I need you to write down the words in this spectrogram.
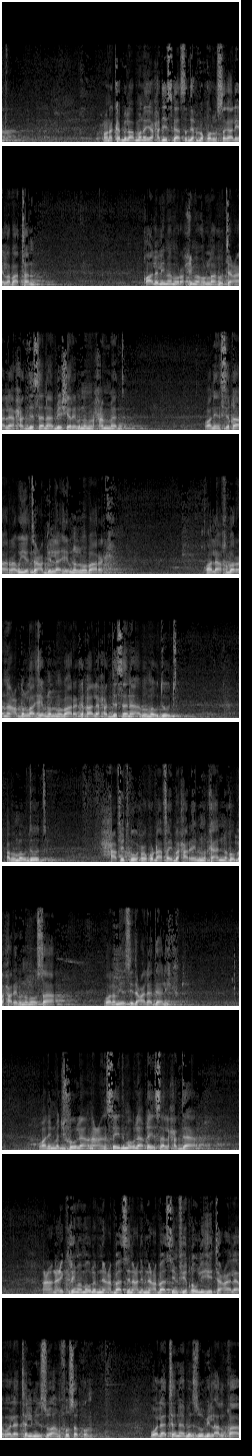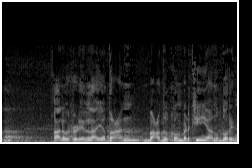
Wuxuuna ka bilaabmanayaa xadiiska qaala alimaamu raximah llahu tacaala xadaana bishir bnu muxamed waa nin hiqaa raawiyatu cabdillaahi bn lmubaarak qaala ahbarana cabdullaahi bn lmubaarak qaala xadaana abu mawduud. Abu mawduud xaafidku wuxuu ku dhaafay kaanahu baxar ibnu muusa walam yasid cala dalik waa nin majhuula can sayd mowla qays alxadaa can cikrima mowla bni cabaasin can ibni cabaasin fii qowlihi tacala walaa talmisuu anfusakum wla tanaabasuu bilalqaab. Qaala wuxuu idhi laa yadcan bacdukum barhkiin yaanu durin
